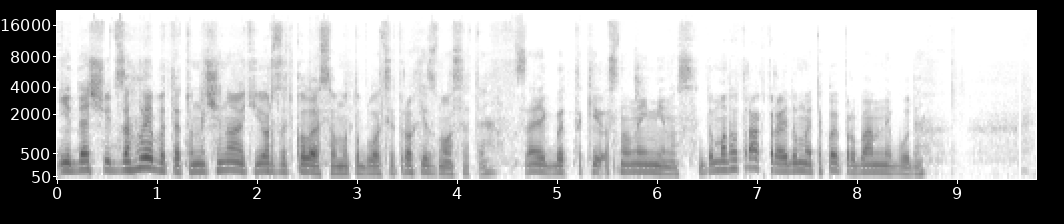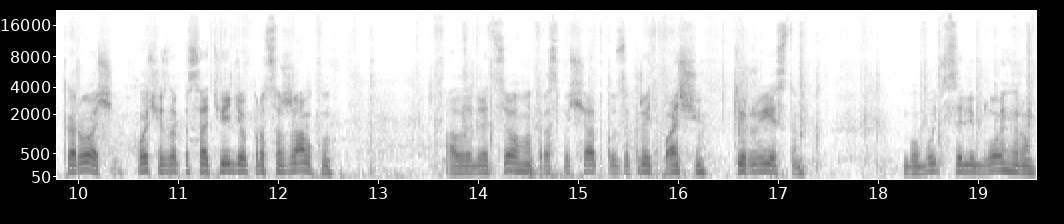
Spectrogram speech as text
і десь щось заглибити, то починають йорзати колеса в мотоблоці, трохи зносити. Це якби такий основний мінус. До мототрактора, я думаю, такої проблеми не буде. Коротше, хочу записати відео про сажалку, але для цього треба спочатку закрити пащу терористам. Бо будь в селі блогером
